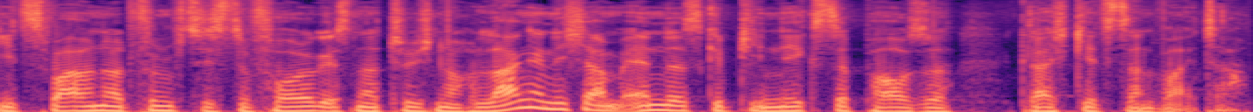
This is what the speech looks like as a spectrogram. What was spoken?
die 250. Folge ist natürlich noch lange nicht am Ende. Es gibt die nächste Pause. Gleich geht's dann weiter.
